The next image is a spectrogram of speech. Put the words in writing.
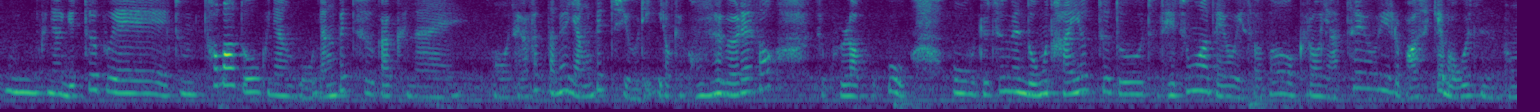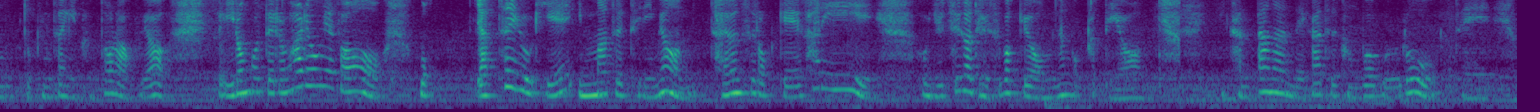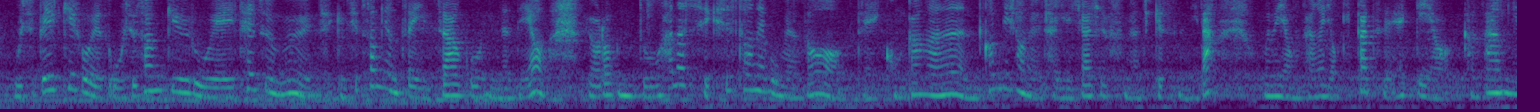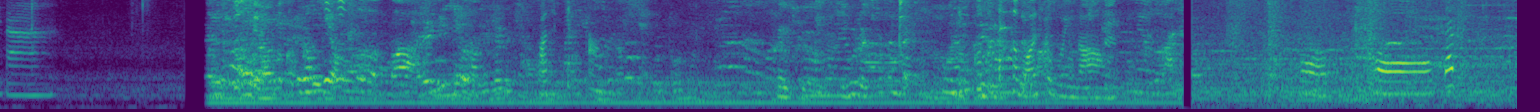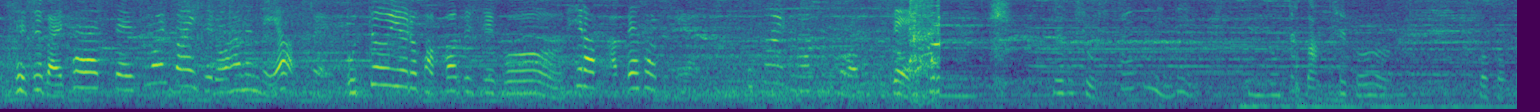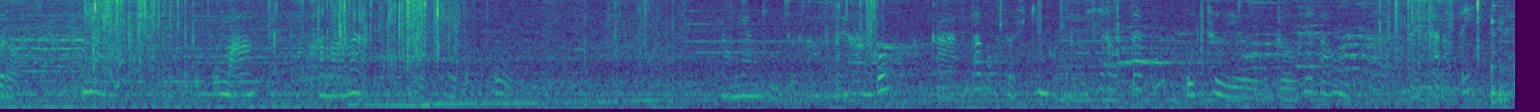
음, 그냥 유튜브에 좀 쳐봐도 그냥 뭐 양배추가 그날 어, 제가 샀다면 양배추 요리 이렇게 검색을 해서 골라보고 어, 요즘엔 너무 다이어트도 좀 대중화되어 있어서 그런 야채 요리를 맛있게 먹을 수 있는 방법도 굉장히 많더라고요. 이런 것들을 활용해서 먹 야채 요리에 입맛을 들이면 자연스럽게 살이 어, 유지가 될 수밖에 없는 것 같아요. 이 간단한 네 가지 방법으로 이제 51kg에서 53kg의 체중을 지금 13년째 유지하고 있는데요. 여러분도 하나씩 실천해 보면서 이제 건강한 컨디션을 잘 유지하셨으면 좋겠습니다. 오늘 영상은 여기까지 할게요. 감사합니다. 맛있겠다. 그 기구를 찾은다 했잖아. 어, 이거도 진짜 맛있어 보인다. 어, 저 딱 제주 말차 때 스몰 사이즈로 하는데요. 오트우유로 바꿔주시고 시럽 다 뺏어주세요. 큰 사이즈로 하시는 거 맞으시죠? 네. 7시 58분인데 운동 딱 마치고 뭐 먹으러 왔어요. 꼬꼬마 바나나 이렇게 먹고 영양김도 사왔어요. 하고 아까 스타벅스 시킨 거대로 시럽 빼고 오트우유로 해서 말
